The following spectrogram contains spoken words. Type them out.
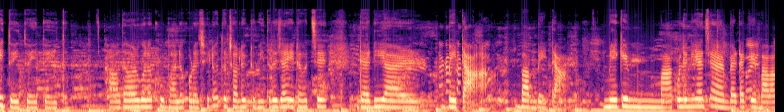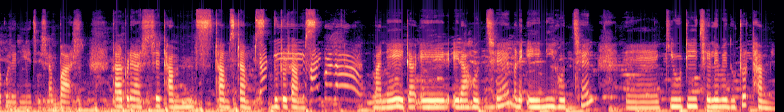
এই তো এই তো এই তো এই তো। খাওয়া দাওয়ারগুলো খুব ভালো করেছিল। তো চলো একটু ভিতরে যাই। এটা হচ্ছে ড্যাডি আর বেটা, বাপ বেটা। মেয়েকে মা কোলে নিয়েছে আর বেটাকে বাবা কোলে নিয়েছে সব বাস তারপরে আসছে থামস থামস থামস দুটো থামস মানে এটা এর, এরা হচ্ছে মানে এইনি হচ্ছেন কিউটি ছেলে মেয়ে দুটো ঠাম্মি।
